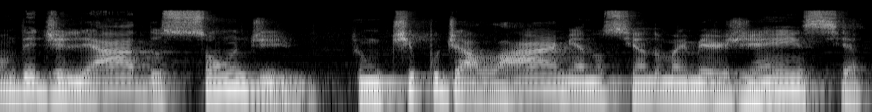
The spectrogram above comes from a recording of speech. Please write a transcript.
um dedilhado, som de, de um tipo de alarme anunciando uma emergência.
